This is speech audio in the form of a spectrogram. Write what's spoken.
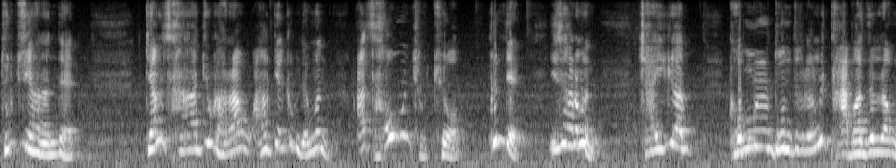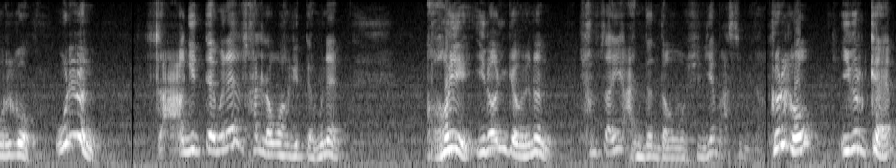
둘 중에 하나인데 그냥 사가지고 가라 하게끔 되면 아 사오면 좋죠. 근데 이 사람은 자기가 건물 돈 들어가는 걸 다 받으려고 그러고 우리는 싸기 때문에 살려고 하기 때문에 거의 이런 경우에는 협상이 안 된다고 보시는 게 맞습니다. 그리고 이렇게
